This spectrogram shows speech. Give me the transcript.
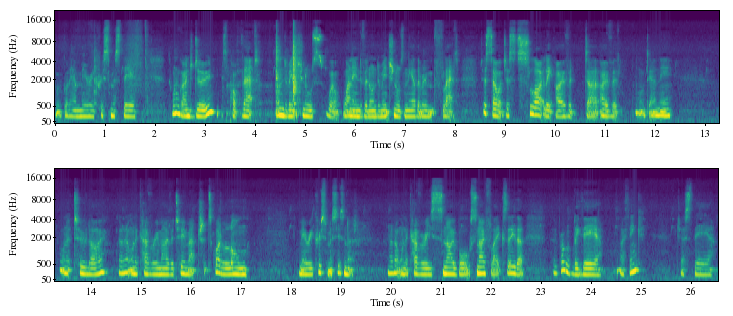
We've got our Merry Christmas there. So what I'm going to do is pop that on dimensionals, well, one end of it on dimensionals and the other end flat, just so it just slightly over, over, oh, down there. I don't want it too low. I don't want to cover him over too much. It's quite a long Merry Christmas, isn't it? And I don't want to cover his snowball snowflakes either. They're probably there, I think. Just there.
